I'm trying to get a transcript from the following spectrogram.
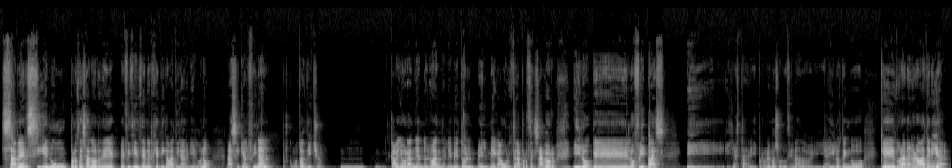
saber si en un procesador de eficiencia energética va a tirar bien o no. Así que al final, pues como tú has dicho, caballo grande ando no ande, le meto el, mega ultra procesador y lo que lo flipas y, ya está, y problema solucionado. Y ahí lo tengo. ¿Que dura menos la batería?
